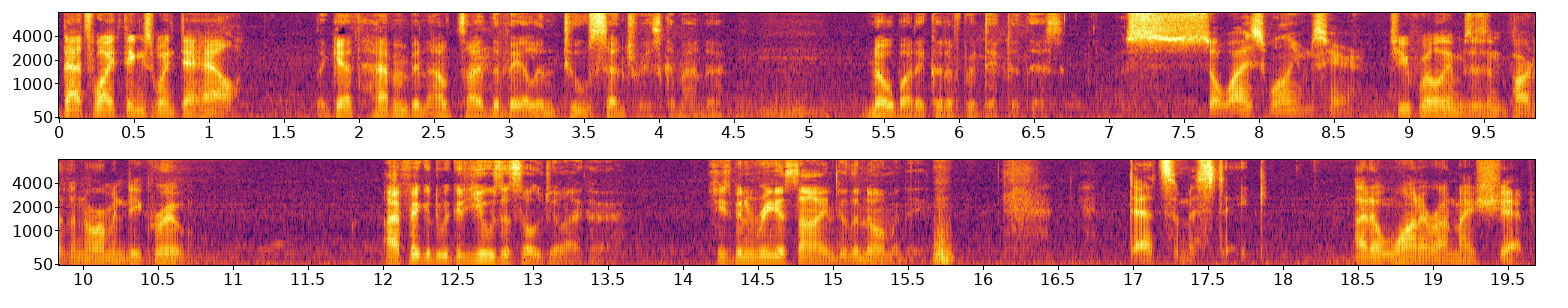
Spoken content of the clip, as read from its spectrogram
That's why things went to hell. The Geth haven't been outside the Veil in two centuries, Commander. Nobody could have predicted this. So why is Williams here? Chief Williams isn't part of the Normandy crew. I figured we could use a soldier like her. She's been reassigned to the Normandy. That's a mistake. I don't want her on my ship.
